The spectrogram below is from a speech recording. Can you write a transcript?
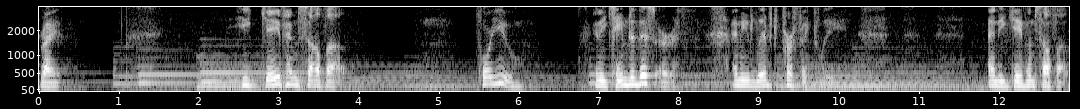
Right? He gave himself up for you. And he came to this earth and he lived perfectly. And he gave himself up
